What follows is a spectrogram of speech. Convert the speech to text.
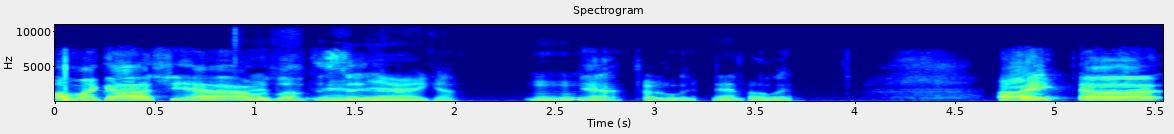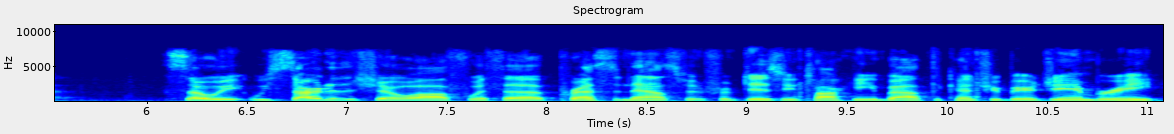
Oh my gosh, yeah, I would love to stay there there. I go. hmm Yeah, totally, Yep. totally. All right, uh, so we, we started the show off with a press announcement from Disney talking about the Country Bear Jamboree,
